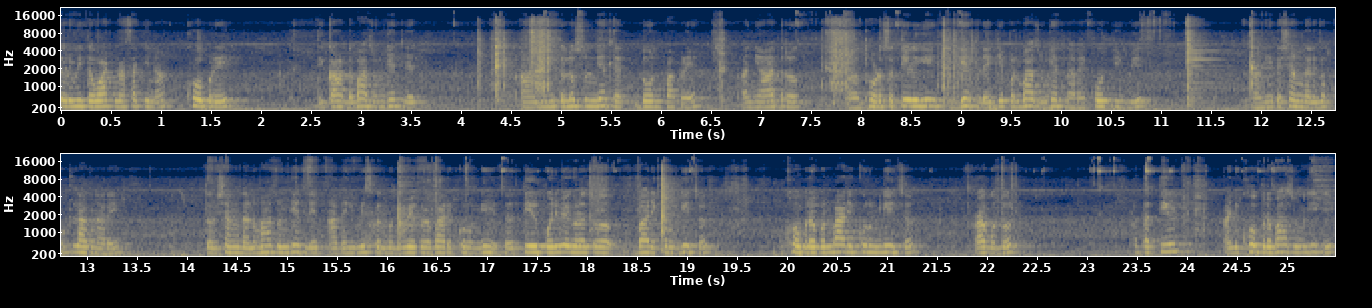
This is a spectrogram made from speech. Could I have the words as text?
तर मी तर वाटण्यासाठी ना खोबरे ते कांदा भाजून घेतलेत. आणि इथं लसूण घेतल्यात दोन पाकळ्या. आणि अद्रक थोडंसं तीळ घे घेतलं आहे ते पण भाजून घेतणार आहे कोथिंबीर. आणि इथं शेंगदाण्याचा कूट लागणार आहे. तर शेंगदाणं भाजून घेतलेत. आता हे मिक्सरमधून वेगळं बारीक करून घ्यायचं. तीळ पण वेगळंच बारीक करून घ्यायचं. खोबरं पण बारीक करून घ्यायचं अगोदर. आता तीळ आणि खोबरं भाजून घेते.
